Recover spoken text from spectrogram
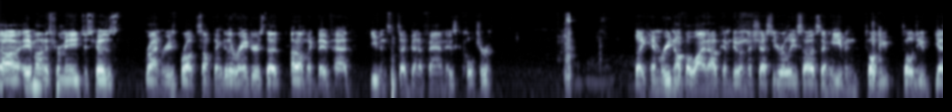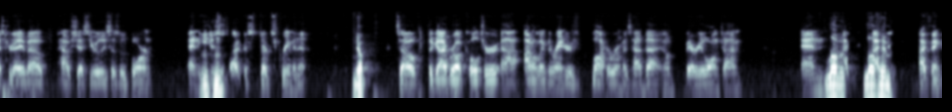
Uh, a minus for me, just because Ryan Reaves brought something to the Rangers that I don't think they've had even since I've been a fan is culture. Like him reading off the lineup, him doing the Shesty release us, and he even told you told you yesterday about how Shesty release us was born, and he mm-hmm. just decided to start screaming it. Yep. So the guy brought culture. I don't think the Rangers locker room has had that in a very long time. And love it, I, love I him. Think, I think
